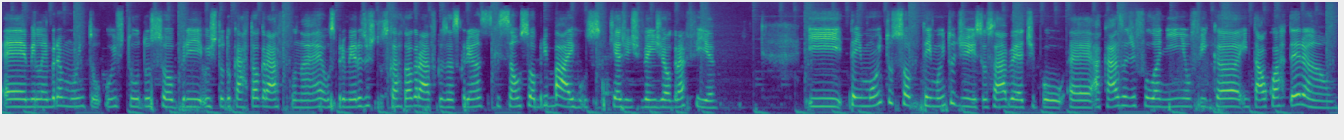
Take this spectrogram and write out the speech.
é, me lembra muito o estudo sobre o estudo cartográfico, né? Os primeiros estudos cartográficos das crianças que são sobre bairros, que a gente vê em geografia. E tem muito, sobre, tem muito disso, sabe? É tipo, é, a casa de fulaninho fica em tal quarteirão.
